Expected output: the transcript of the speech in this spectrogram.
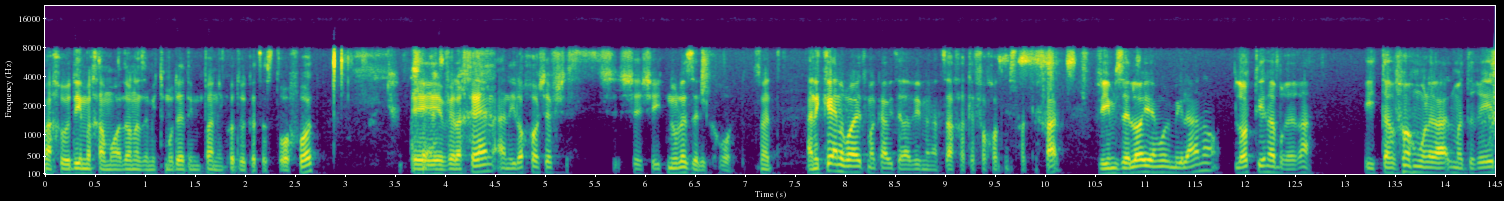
ואנחנו יודעים איך המועדון הזה מתמודד עם פאניקות וקטסטרופות. ולכן אני לא חושב שייתנו לזה לקרות. זאת אומרת, אני כן רואה את מכבי תל אביב מנצחת לפחות משחק אחד, ואם זה לא יהיה מול מילאנו, לא תהיה ברירה. היא תבוא מול ריאל מדריד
